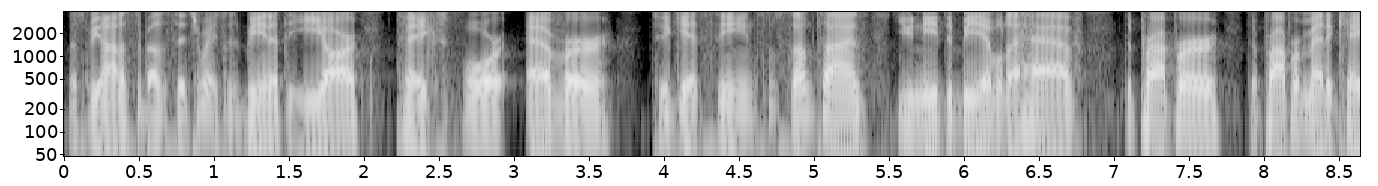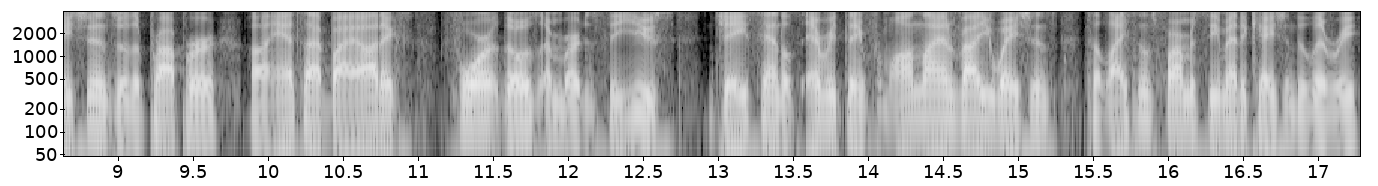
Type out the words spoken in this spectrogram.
let's be honest about the situations, being at the ER takes forever to get seen. So sometimes you need to be able to have the proper the proper medications or the proper uh, antibiotics for those emergency use. Jase handles everything from online evaluations to licensed pharmacy medication delivery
